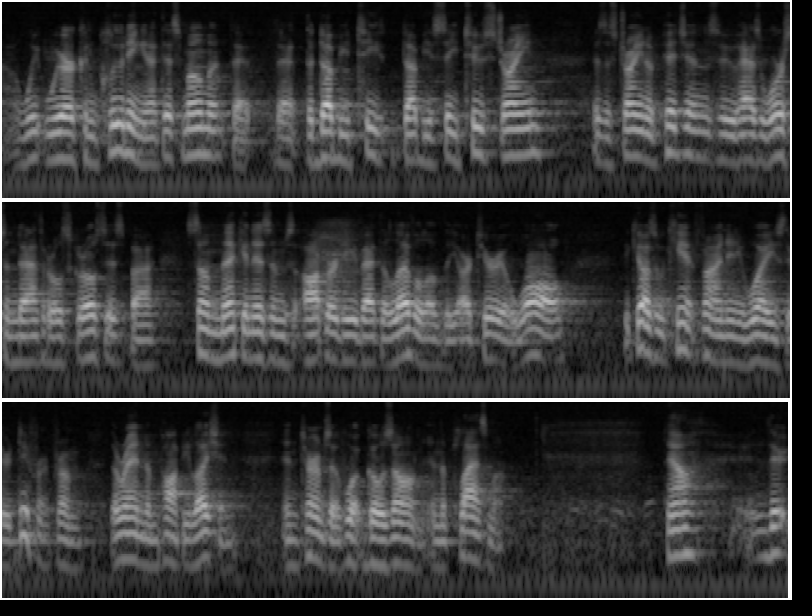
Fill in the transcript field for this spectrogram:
Uh, we, we're concluding at this moment that, that the WT, WC2 strain is a strain of pigeons who has worsened atherosclerosis by some mechanisms operative at the level of the arterial wall because we can't find any ways they're different from the random population in terms of what goes on in the plasma. Now, there,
